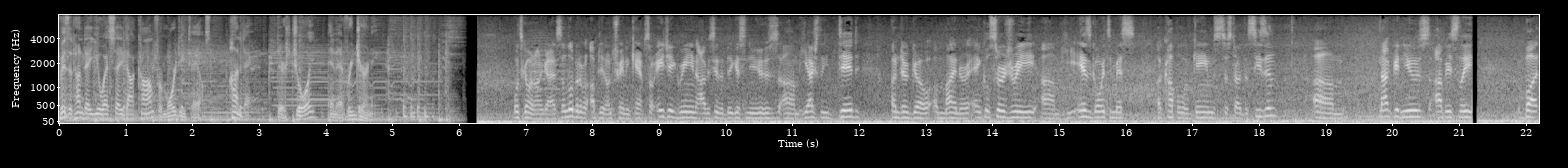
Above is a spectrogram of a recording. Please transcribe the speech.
Visit HyundaiUSA.com for more details. Hyundai, there's joy in every journey. What's going on, guys? So a little bit of an update on training camp. So AJ Green, obviously the biggest news. Um, he actually did undergo a minor ankle surgery. Um, he is going to miss a couple of games to start the season. Um, not good news, obviously, but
